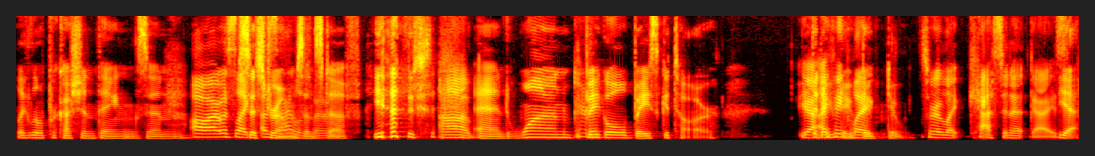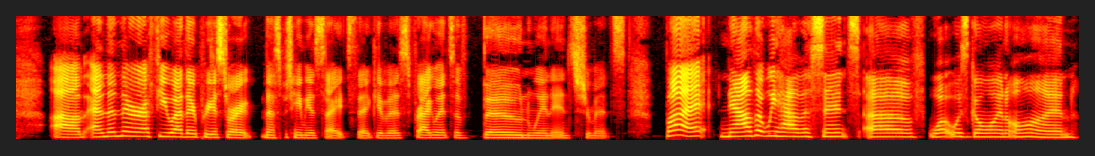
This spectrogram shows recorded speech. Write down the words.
like little percussion things and oh i was like sistrums and stuff. Yeah. um and one big old bass guitar. Yeah i think like sort of like castanet guys Yeah. Um, and then there are a few other prehistoric Mesopotamian sites that give us fragments of bone wind instruments. But now that we have a sense of what was going on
